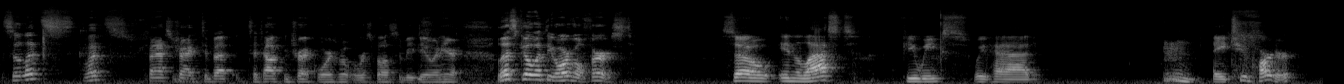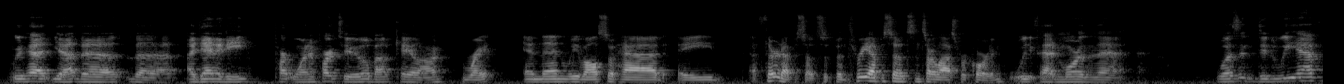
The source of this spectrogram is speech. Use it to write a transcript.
so let's let's fast track to be- to talking Trek Wars, what we're supposed to be doing here. Let's go with the Orville first. So in the last few weeks, we've had a two-parter, We've had yeah the the identity part one and part two about Kaylon. right? And then we've also had a a third episode. So it's been three episodes since our last recording. We've had more than that. Wasn't? Did we have?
